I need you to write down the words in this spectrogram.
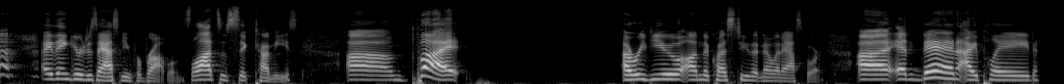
I think you're just asking for problems. Lots of sick tummies. Um, but a review on the Quest 2 that no one asked for. Uh, and then I played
